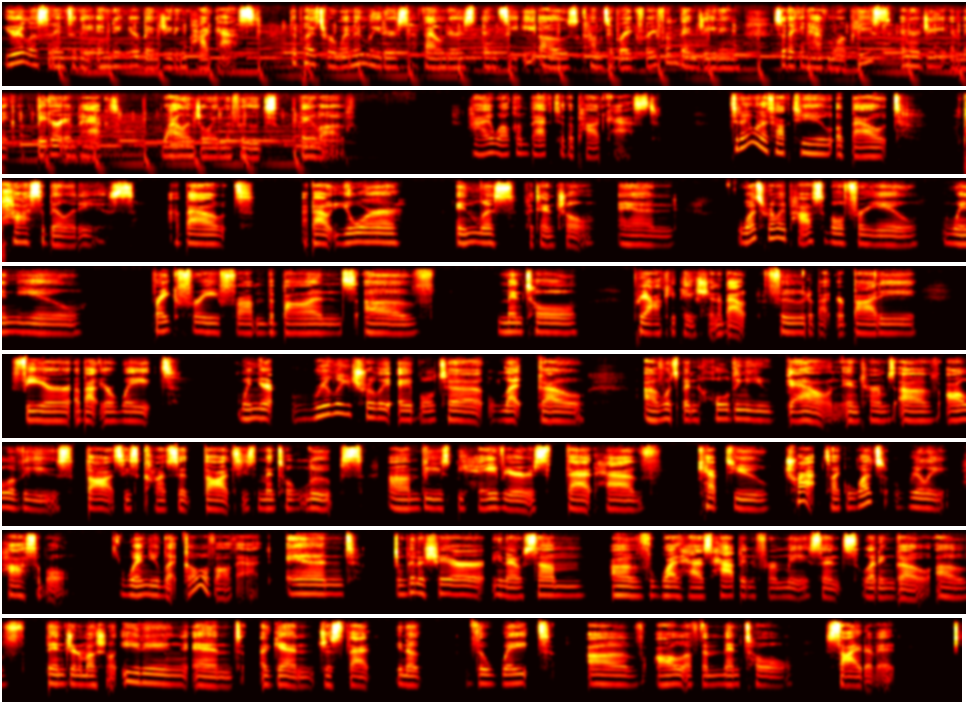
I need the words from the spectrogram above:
You're listening to the Ending Your Binge Eating podcast, the place where women leaders, founders, and CEOs come to break free from binge eating so they can have more peace, energy, and make a bigger impact while enjoying the foods they love. Hi, welcome back to the podcast. Today I want to talk to you about possibilities, about about your endless potential and what's really possible for you when you break free from the bonds of mental preoccupation about food, about your body, fear about your weight. When you're really truly able to let go of what's been holding you down in terms of all of these thoughts, these constant thoughts, these mental loops, um, these behaviors that have kept you trapped. Like what's really possible when you let go of all that? And I'm going to share, you know, some of what has happened for me since letting go of binge and emotional eating. And again, just that, you know, the weight of all of the mental side of it.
